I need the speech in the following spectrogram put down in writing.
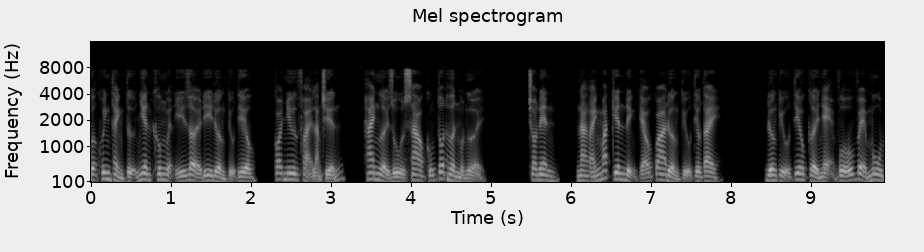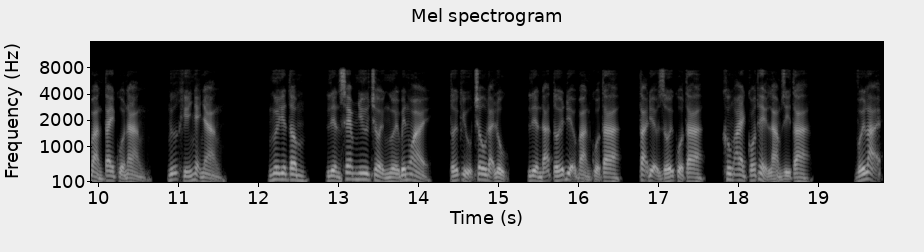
Phượng khuynh thành tự nhiên không nguyện ý rời đi đường cựu tiêu coi như phải làm chiến, hai người dù sao cũng tốt hơn một người. Cho nên, nàng ánh mắt kiên định kéo qua đường cựu tiêu tay. Đường cựu tiêu cười nhẹ vỗ về mu bàn tay của nàng, ngữ khí nhẹ nhàng. Ngươi yên tâm, liền xem như trời người bên ngoài, tới cựu châu đại lục, liền đã tới địa bàn của ta, tại địa giới của ta, không ai có thể làm gì ta. Với lại,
